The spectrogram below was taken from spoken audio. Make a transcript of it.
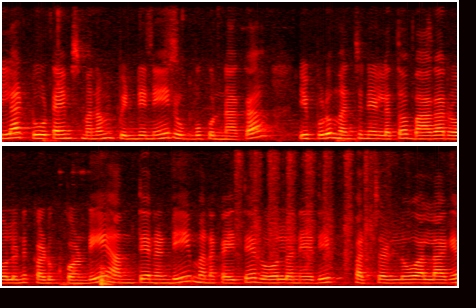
ఇలా టూ టైమ్స్ మనం పిండిని రుబ్బుకున్నాక ఇప్పుడు మంచినీళ్ళతో బాగా రోలుని కడుక్కోండి. అంతేనండి మనకైతే రోల్ అనేది పచ్చళ్ళు అలాగే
